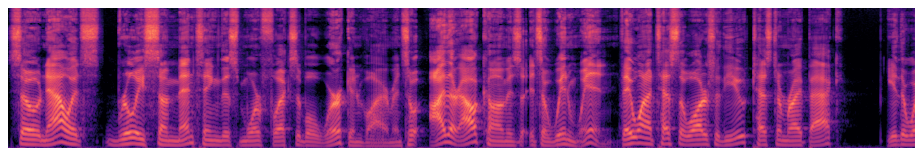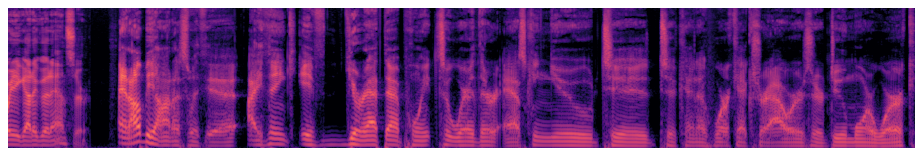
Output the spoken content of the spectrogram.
So now it's really cementing this more flexible work environment. So either outcome is it's a win-win. They want to test the waters with you, test them right back either way, you got a good answer. And I'll be honest with you. I think if you're at that point to where they're asking you to to kind of work extra hours or do more work,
